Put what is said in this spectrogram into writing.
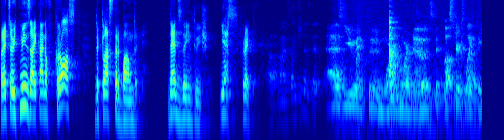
Right, so it means I kind of crossed the cluster boundary. That's the intuition. Yes, great as you include more and more nodes, the cluster is likely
